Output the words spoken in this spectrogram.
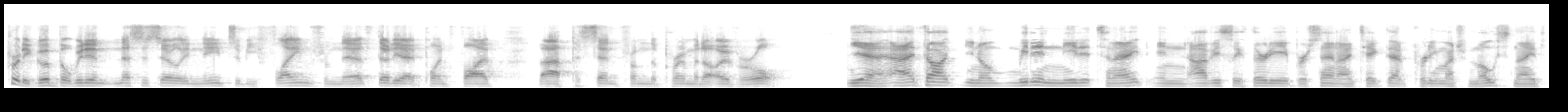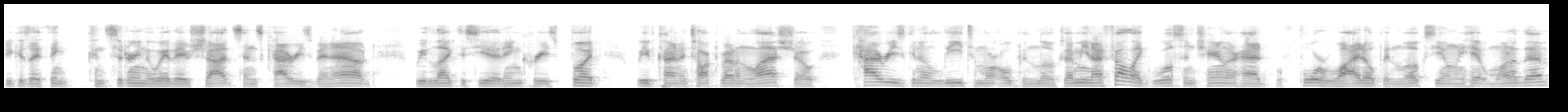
pretty good, but we didn't necessarily need to be flamed from there. 38.5 uh, percent from the perimeter overall. Yeah, I thought, you know, we didn't need it tonight. And obviously, 38%, I take that pretty much most nights because I think considering the way they've shot since Kyrie's been out, we'd like to see that increase. But we've kind of talked about in the last show, Kyrie's going to lead to more open looks. I mean, I felt like Wilson Chandler had four wide open looks. He only hit one of them,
